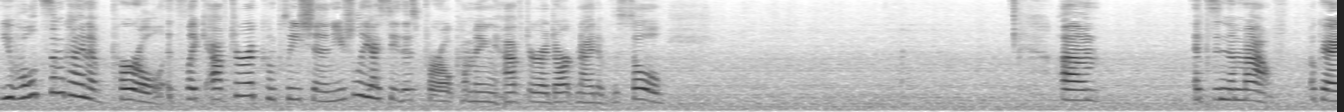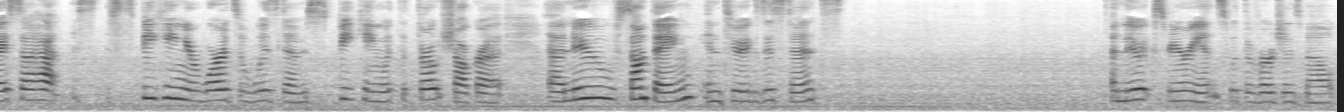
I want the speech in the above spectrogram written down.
You hold some kind of pearl. It's like after a completion. Usually I see this pearl coming after a dark night of the soul. Um, it's in the mouth. Okay, so speaking your words of wisdom, speaking with the throat chakra, a new something into existence a new experience with the virgin's milk.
